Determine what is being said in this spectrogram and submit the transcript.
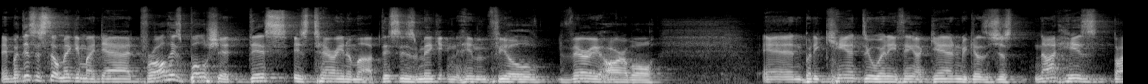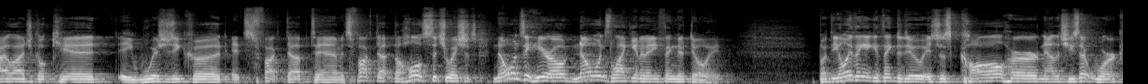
And, but this is still making my dad, for all his bullshit, this is tearing him up. This is making him feel very horrible and but he can't do anything again because it's just not his biological kid. He wishes he could. It's fucked up to him. It's fucked up. The whole situation. No one's a hero. No one's liking anything they're doing. But the only thing he can think to do is just call her now that she's at work,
